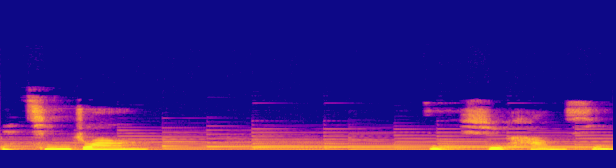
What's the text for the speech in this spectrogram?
便轻装继续航行。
